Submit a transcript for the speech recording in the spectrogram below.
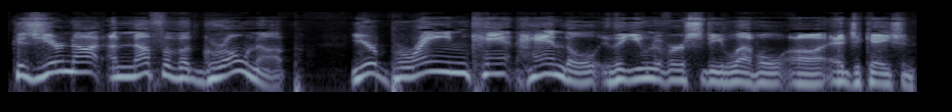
because you're not enough of a grown up. Your brain can't handle the university level uh, education.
